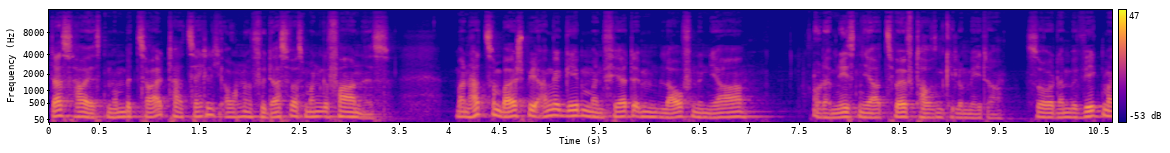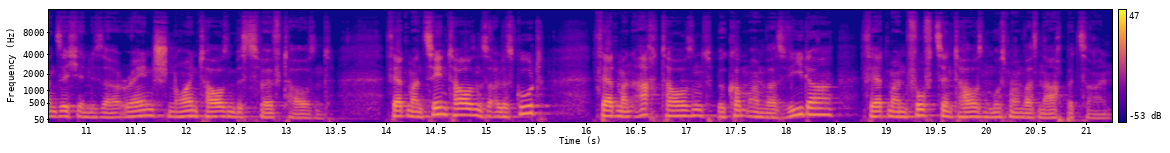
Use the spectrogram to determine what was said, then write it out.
Das heißt, man bezahlt tatsächlich auch nur für das, was man gefahren ist. Man hat zum Beispiel angegeben, man fährt im laufenden Jahr oder im nächsten Jahr 12.000 Kilometer. So, dann bewegt man sich in dieser Range 9.000 bis 12.000. Fährt man 10.000, ist alles gut. Fährt man 8.000, bekommt man was wieder. Fährt man 15.000, muss man was nachbezahlen.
